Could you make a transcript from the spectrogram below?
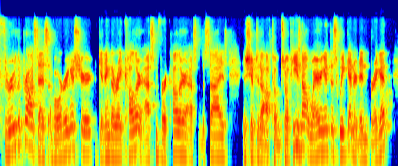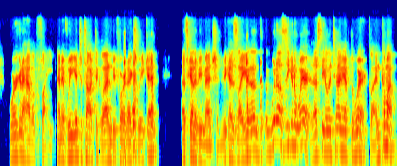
through the process of ordering a shirt, getting the right color, asked him for a color, asked him the size, and shipped it off to him. So if he's not wearing it this weekend or didn't bring it, we're gonna have a fight. And if we get to talk to Glenn before next weekend, that's got to be mentioned because like, uh, what else is he gonna wear? That's the only time you have to wear it, Glenn. Come on.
